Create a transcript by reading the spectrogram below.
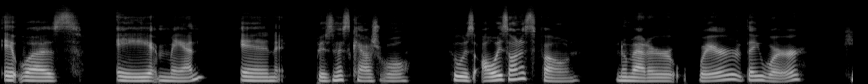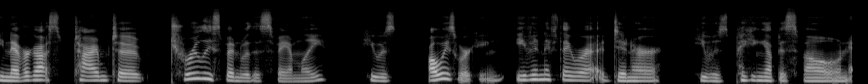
it was a man in business casual who was always on his phone, no matter where they were. He never got time to truly spend with his family. He was always working. Even if they were at dinner, he was picking up his phone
